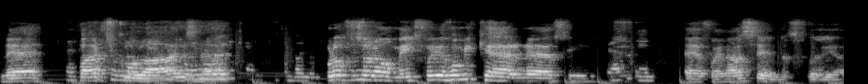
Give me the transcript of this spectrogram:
né, é, particulares, né, profissionalmente foi home care, né, assim. É, foi nas cenas, foi a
